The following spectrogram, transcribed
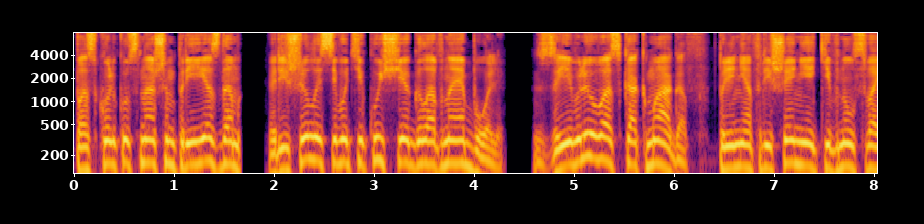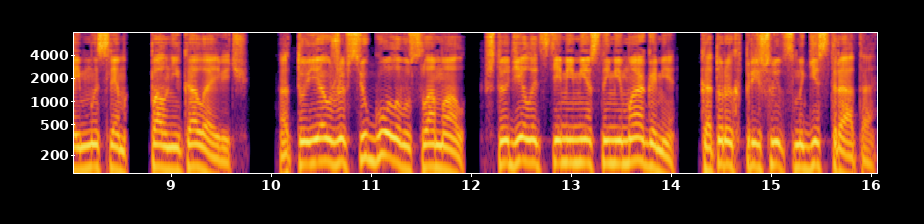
поскольку с нашим приездом решилась его текущая головная боль. «Заявлю вас как магов», приняв решение, кивнул своим мыслям Пал Николаевич. А то я уже всю голову сломал, что делать с теми местными магами, которых пришлют с магистрата.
